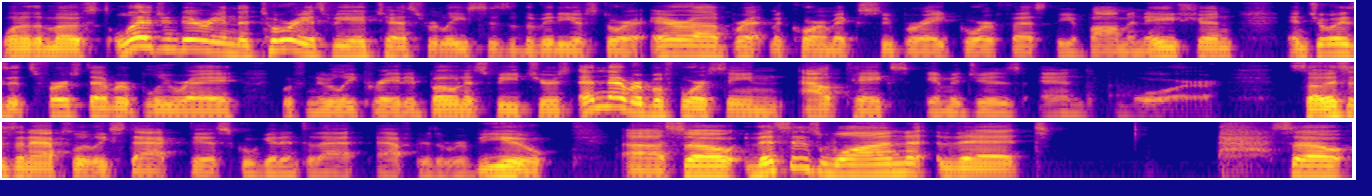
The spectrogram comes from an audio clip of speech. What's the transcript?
One of the most legendary and notorious VHS releases of the video store era, Bret McCormick's Super 8 Gorefest The Abomination, enjoys its first ever Blu ray with newly created bonus features and never before seen outtakes, images, and more. So, this is an absolutely stacked disc. We'll get into that after the review. Uh, so, this is one that so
